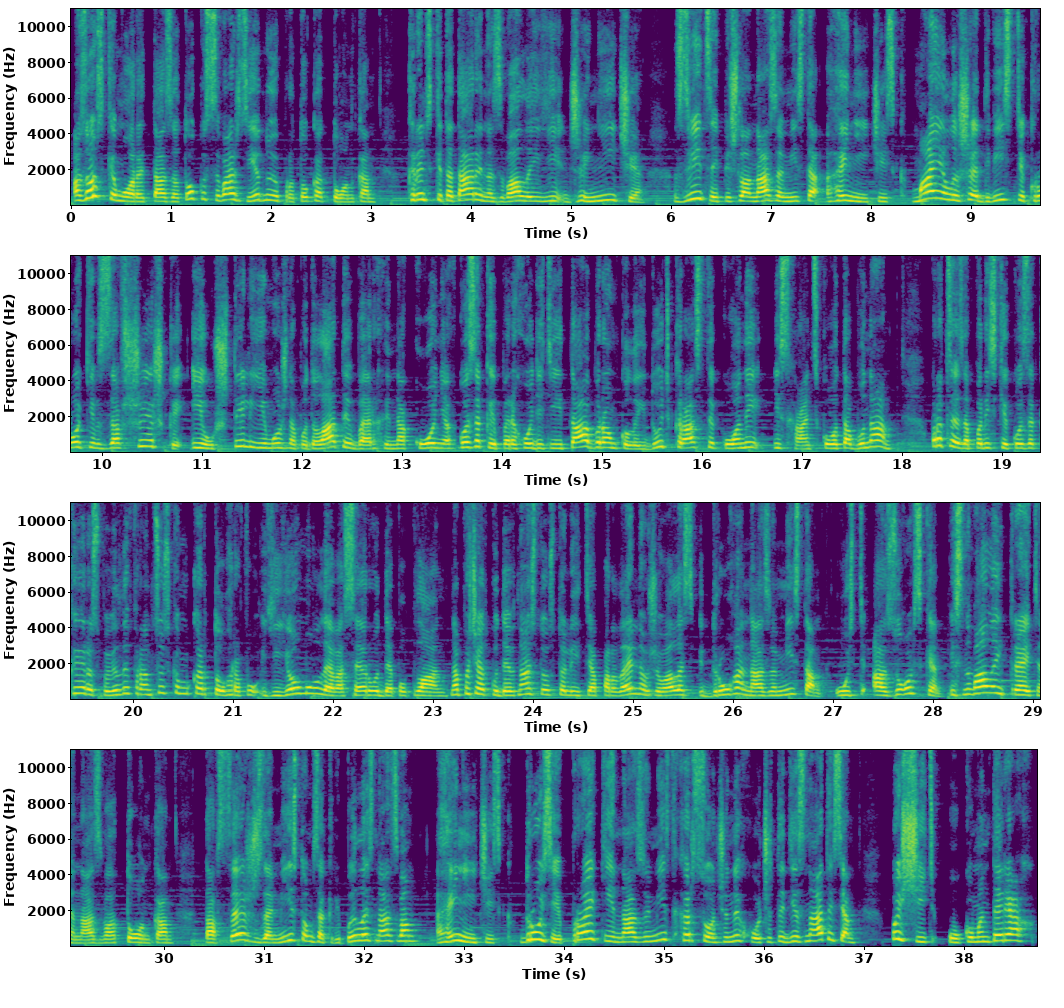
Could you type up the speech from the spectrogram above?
Азовське море та затоку Сиваш з'єднує протока Тонка. Кримські татари називали її Дженіче. Звідси пішла назва міста Генічіськ. Має лише 200 кроків завширшки, і у штиль її можна подолати верхи на конях. Козаки переходять її табором, коли йдуть красти коней із ханського табуна. Про це запорізькі козаки розповіли французькому картографу Гійому Левасеру де Поплан. На початку 19 століття паралельно вживалась і друга назва міста Усть Азовське. Існувала й третя назва Тонка. Та все ж за містом закріпилась назва Генічіськ. Друзі, про які назви міст Херсонщини хочете дізнатися? Пишіть у коментарях.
